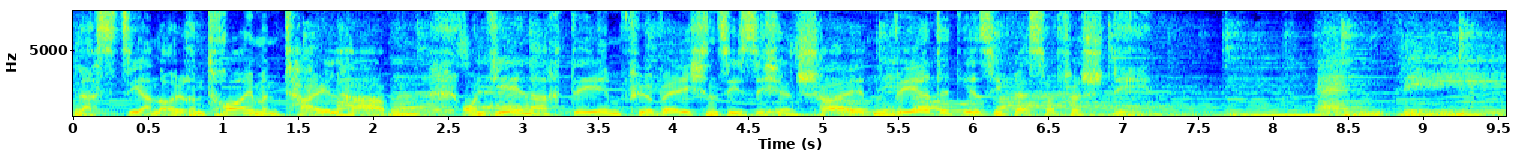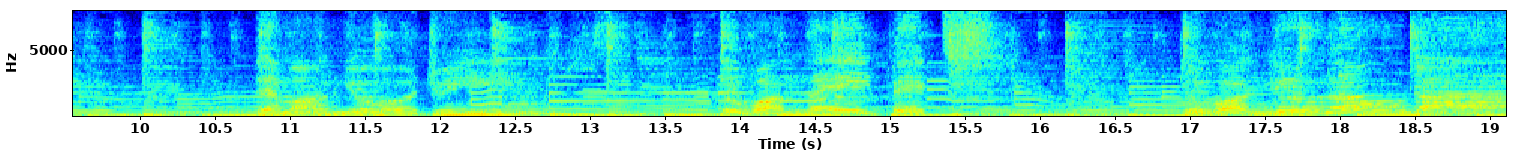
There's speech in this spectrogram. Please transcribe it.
Lasst sie an euren Träumen teilhaben und je nachdem, für welchen sie sich entscheiden, werdet ihr sie besser verstehen. the one they picked, the one you know by.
